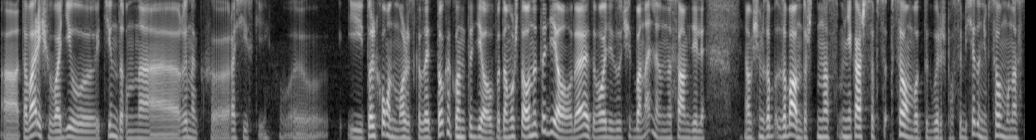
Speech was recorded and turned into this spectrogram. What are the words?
товарищ выводил Тиндер на рынок э, российский. Э, и только он может сказать то, как он это делал, потому что он это делал, да, это вроде звучит банально, но на самом деле, в общем, забавно то, что у нас, мне кажется, в целом, вот ты говоришь про собеседование, в целом у нас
